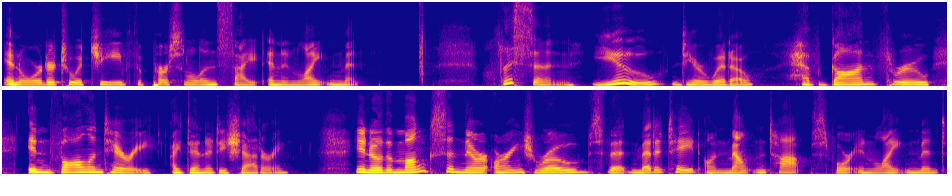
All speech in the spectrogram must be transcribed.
in order to achieve the personal insight and enlightenment. Listen, you, dear widow, have gone through involuntary identity shattering. You know, the monks in their orange robes that meditate on mountaintops for enlightenment,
